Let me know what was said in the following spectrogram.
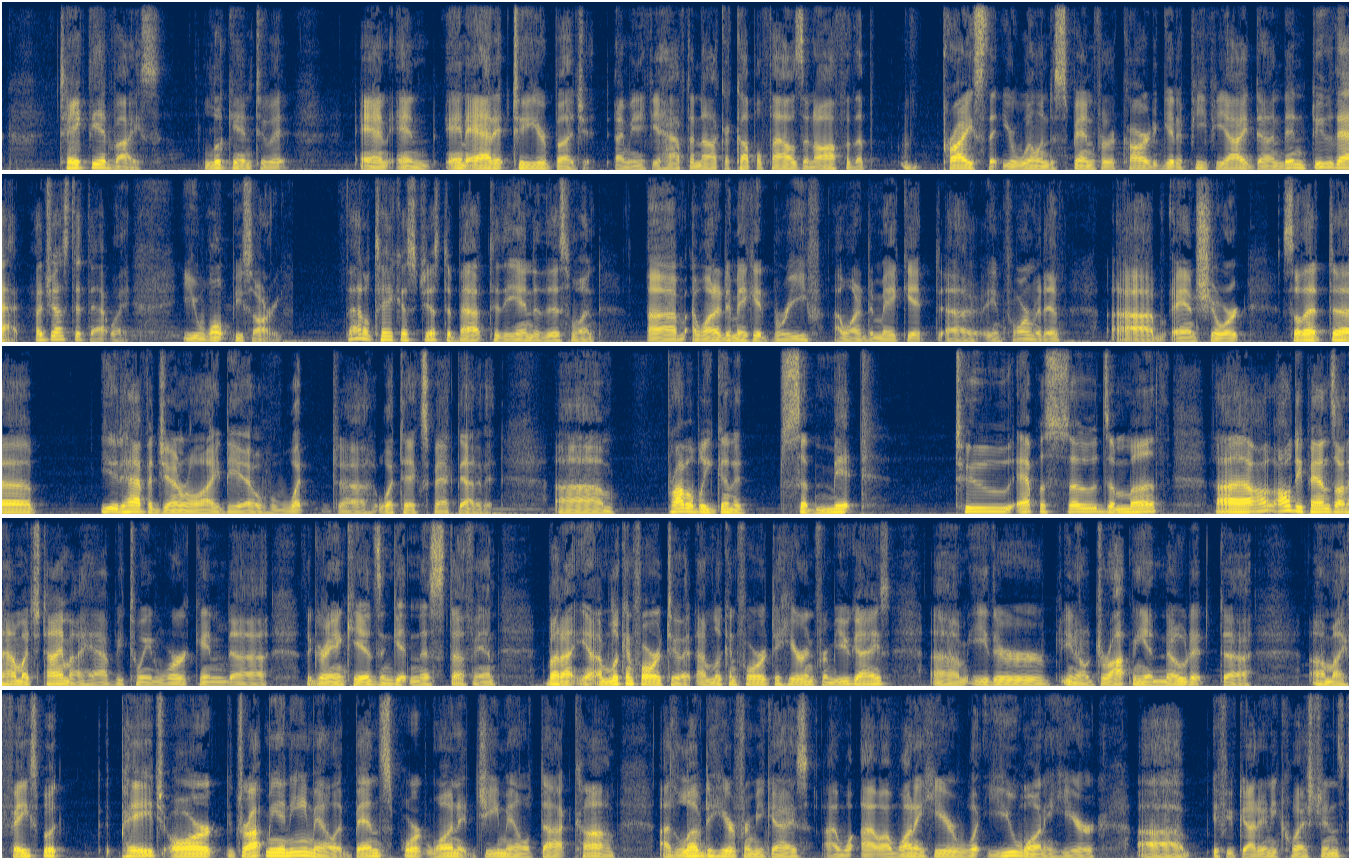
Take the advice, look into it, and and and add it to your budget. I mean, if you have to knock a couple thousand off of the price that you're willing to spend for the car to get a PPI done, then do that. Adjust it that way. You won't be sorry. That'll take us just about to the end of this one. Um, I wanted to make it brief. I wanted to make it uh, informative uh, and short, so that uh, you'd have a general idea of what uh, what to expect out of it. Um, probably going to submit two episodes a month. Uh, all, depends on how much time I have between work and uh, the grandkids and getting this stuff in. But I, I'm looking forward to it. I'm looking forward to hearing from you guys. Um, either you know, drop me a note at uh, on my Facebook page or drop me an email at bensport1 at gmail.com. I'd love to hear from you guys. I, w- I, I want to hear what you want to hear. Uh, if you've got any questions,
